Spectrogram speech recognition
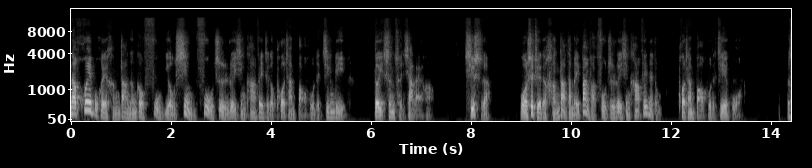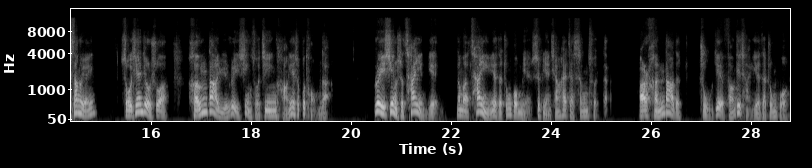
那会不会恒大能够复有幸复制瑞幸咖啡这个破产保护的经历，得以生存下来？哈，其实啊。我是觉得恒大它没办法复制瑞幸咖啡那种破产保护的结果，有三个原因。首先就是说，恒大与瑞幸所经营行业是不同的。瑞幸是餐饮业，那么餐饮业在中国勉是勉强还在生存的，而恒大的主业房地产业在中国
